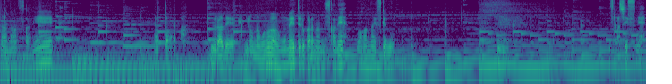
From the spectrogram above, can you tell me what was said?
何なんすかね。やっぱ裏でいろんなものがうもめいてるからなんですかね。わかんないですけど。うん。難しいですね。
